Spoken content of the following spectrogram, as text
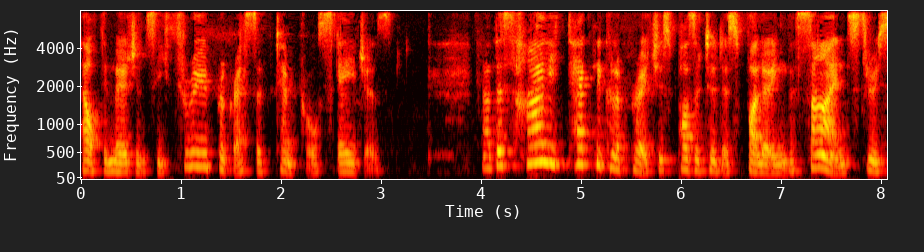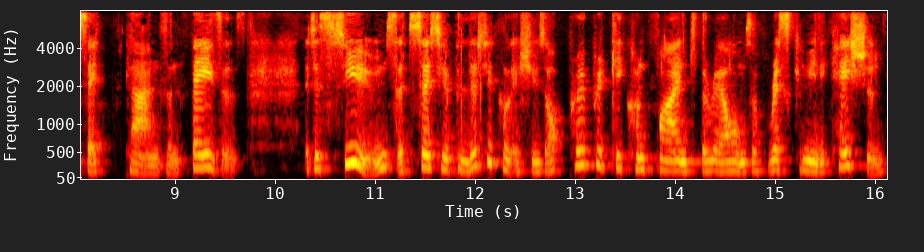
health emergency through progressive temporal stages. Now, this highly technical approach is posited as following the science through set plans and phases. It assumes that sociopolitical issues are appropriately confined to the realms of risk communication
